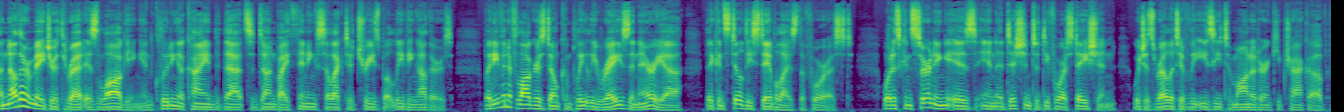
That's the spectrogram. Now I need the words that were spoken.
Another major threat is logging, including a kind that's done by thinning selected trees but leaving others. But even if loggers don't completely raze an area, they can still destabilize the forest. What is concerning is, in addition to deforestation, which is relatively easy to monitor and keep track of,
